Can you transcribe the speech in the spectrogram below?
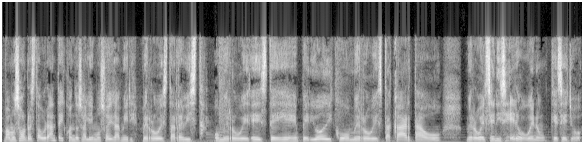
vamos a un restaurante y cuando salimos, oiga, mire, me robé esta revista o me robé este periódico o me robé esta carta o me robé el cenicero, bueno, qué sé yo.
